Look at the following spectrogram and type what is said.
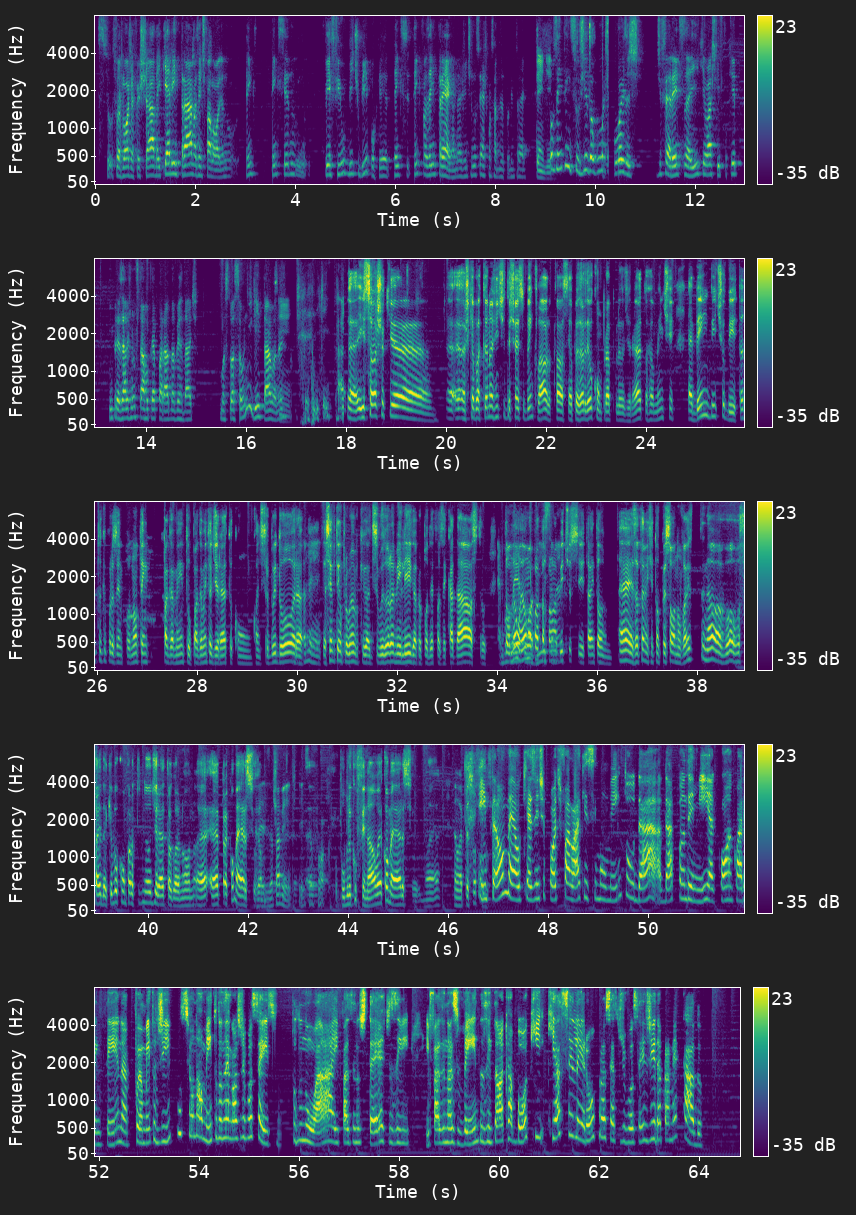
suas lojas fechadas e querem entrar, mas a gente fala, olha, não, tem, tem que ser no perfil B2B, porque tem que, tem que fazer entrega, né? A gente não se responsabiliza por entrega. Entendi. Então, tem surgido algumas coisas diferentes aí que eu acho que porque empresários não estavam preparados, na verdade, uma situação ninguém estava, né? ninguém tava. É, isso eu acho que é, é, é, acho que é bacana a gente deixar isso bem claro, tá? Assim, apesar de eu comprar pelo direto, realmente é bem B2B, tanto que, por exemplo, não tem pagamento, pagamento direto com, com a distribuidora. Exatamente. Eu sempre tenho um problema porque a distribuidora me liga para poder fazer cadastro. É então não é uma plataforma vista, né? B2C, tá? Então, é, exatamente. Então, pessoal, não vai. Não, eu vou, vou sair daqui e vou comprar tudo no direto agora. Não, é, é para comércio. É, exatamente. Esse é, o foco. O público final é comércio, não é, não é pessoa física. Então, Mel, que a gente pode falar que esse momento da, da pandemia com a quarentena foi um momento de impulsionamento do negócio de vocês tudo no ar e fazendo os testes e, e fazendo as vendas. Então acabou que, que acelerou o processo de vocês de ida para mercado.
